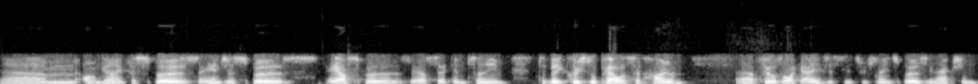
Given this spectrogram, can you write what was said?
Um, I'm going for Spurs, Ange's Spurs our Spurs, our second team, to beat Crystal Palace at home. Uh, it feels like ages since we've seen Spurs in action.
